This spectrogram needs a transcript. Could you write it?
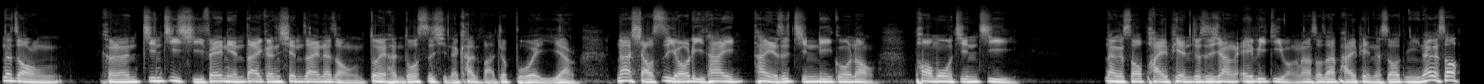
那种可能经济起飞年代跟现在那种对很多事情的看法就不会一样。那小事有理他他也是经历过那种泡沫经济，那个时候拍片就是像 AV 帝王那时候在拍片的时候，你那个时候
